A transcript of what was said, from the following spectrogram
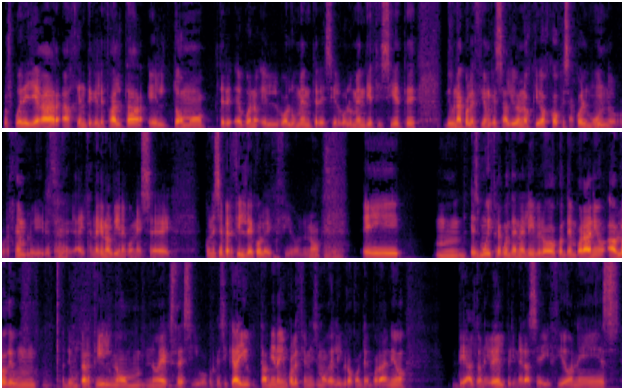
pues puede llegar a gente que le falta el tomo, eh, bueno, el volumen 3 y el volumen 17 de una colección que salió en los kioscos que sacó el mundo, por ejemplo. Y hay, gente que no viene con ese, con ese perfil de colección, ¿no? Eh, mm, es muy frecuente en el libro contemporáneo, hablo de un, de un perfil no, no, excesivo, porque sí que hay, también hay un coleccionismo del libro contemporáneo de alto nivel, primeras ediciones,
